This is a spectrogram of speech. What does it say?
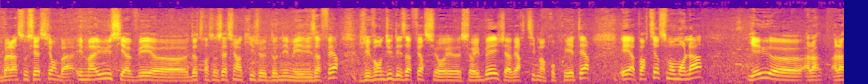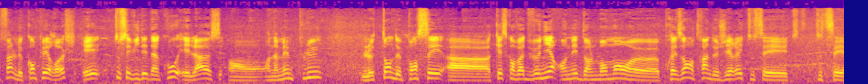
bah, l'association bah, Emmaüs. Il y avait d'autres associations à qui je donnais mes, affaires. J'ai vendu des affaires sur, eBay. J'ai averti ma propriétaire. Et à partir de ce moment-là, il y a eu à, la, fin le complet rush et tout s'est vidé d'un coup. Et là, on n'a même plus le temps de penser à qu'est-ce qu'on va devenir. On est dans le moment présent en train de gérer tous ces, toutes ces,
